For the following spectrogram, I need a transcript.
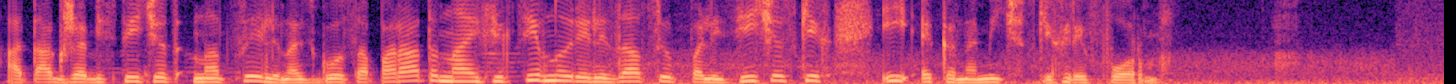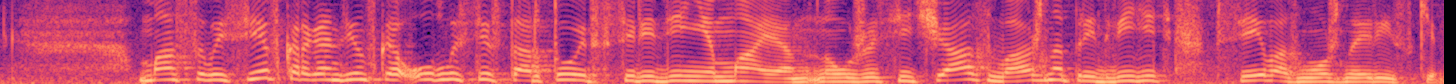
а также обеспечат нацеленность госаппарата на эффективную реализацию политических и экономических реформ. Массовый сев в Карагандинской области стартует в середине мая, но уже сейчас важно предвидеть все возможные риски.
